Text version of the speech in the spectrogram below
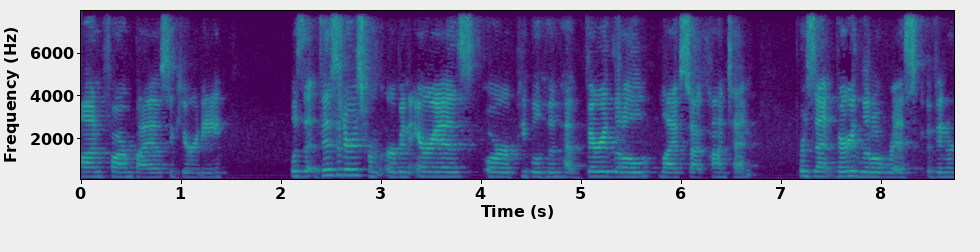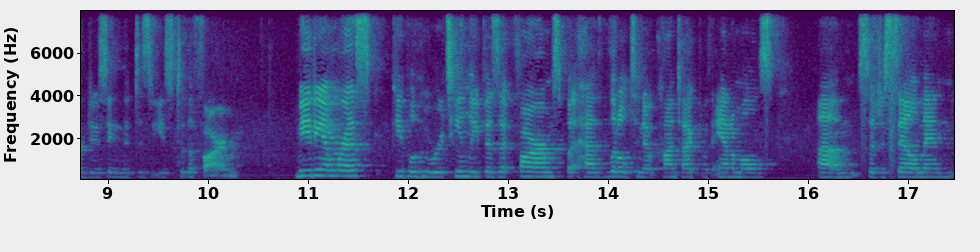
on farm biosecurity was that visitors from urban areas or people who have very little livestock content present very little risk of introducing the disease to the farm. Medium risk, people who routinely visit farms but have little to no contact with animals, um, such as salesmen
